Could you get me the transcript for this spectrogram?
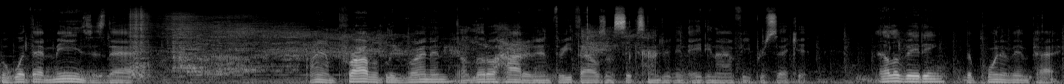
but what that means is that I am probably running a little hotter than 3,689 feet per second, elevating the point of impact.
